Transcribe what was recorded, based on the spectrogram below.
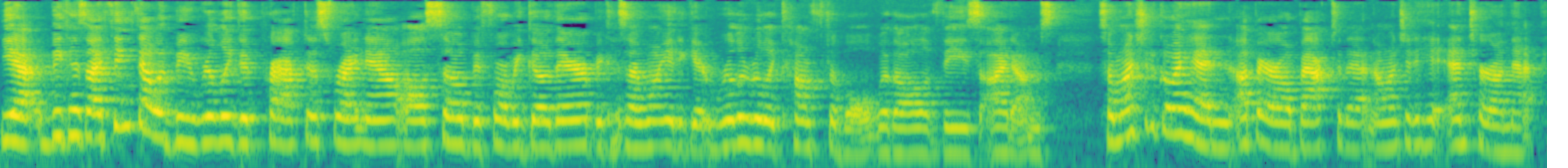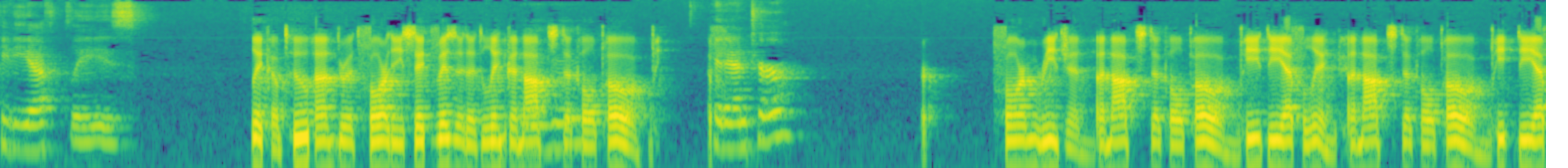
Yeah, because I think that would be really good practice right now, also before we go there, because I want you to get really, really comfortable with all of these items. So I want you to go ahead and up arrow back to that, and I want you to hit enter on that PDF, please. click of 246 visited link an Mm-hmm. obstacle poem Hit enter. Form region, an obstacle poem, PDF link, an obstacle poem, PDF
